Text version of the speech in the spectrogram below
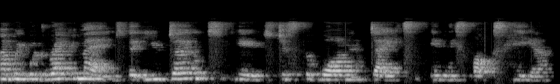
and we would recommend that you don't use just the one date in this box here.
